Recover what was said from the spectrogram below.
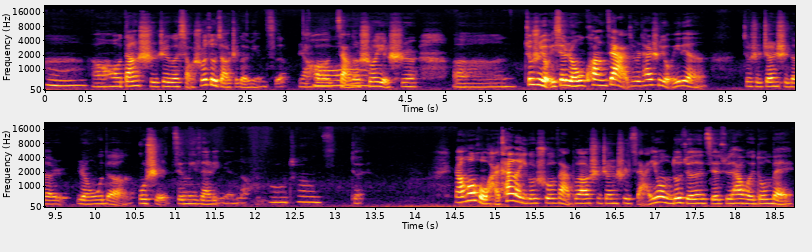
嗯，然后当时这个小说就叫这个名字，然后讲的说也是，嗯，就是有一些人物框架，就是它是有一点。就是真实的人物的故事经历在里面的哦，这样子对。然后我还看了一个说法，不知道是真是假，因为我们都觉得结局他回东北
